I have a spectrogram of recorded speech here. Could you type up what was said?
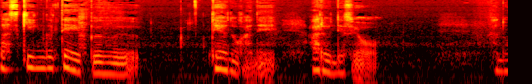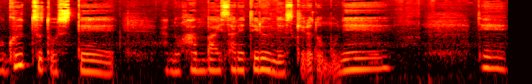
マスキングテープっていうのがねあるんですよ。あのグッズとしてあの販売されてるんですけれどもねで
